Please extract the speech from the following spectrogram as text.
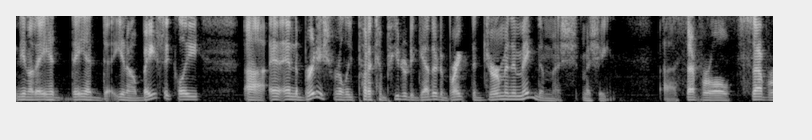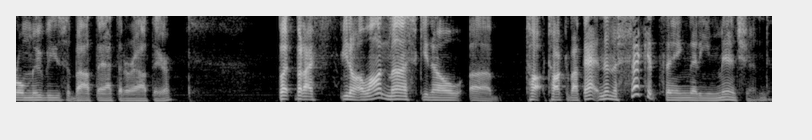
You know they had they had you know basically uh, and, and, the British really put a computer together to break the German Enigma mach- machine uh, several several movies about that that are out there. But but I you know Elon Musk you know uh, talk, talked about that, and then the second thing that he mentioned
